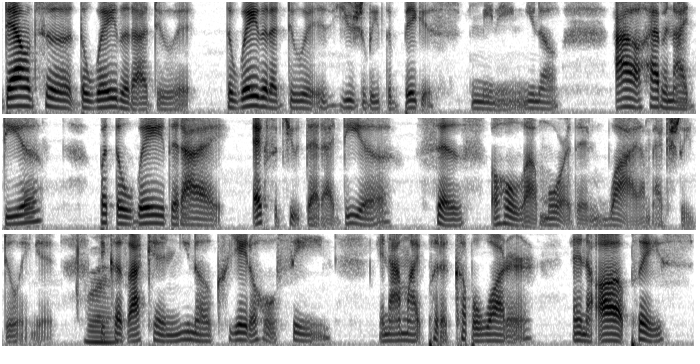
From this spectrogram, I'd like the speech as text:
down to the way that I do it. The way that I do it is usually the biggest meaning, you know. I'll have an idea, but the way that I execute that idea says a whole lot more than why I'm actually doing it. Right. Because I can, you know, create a whole scene and I might put a cup of water in an odd place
